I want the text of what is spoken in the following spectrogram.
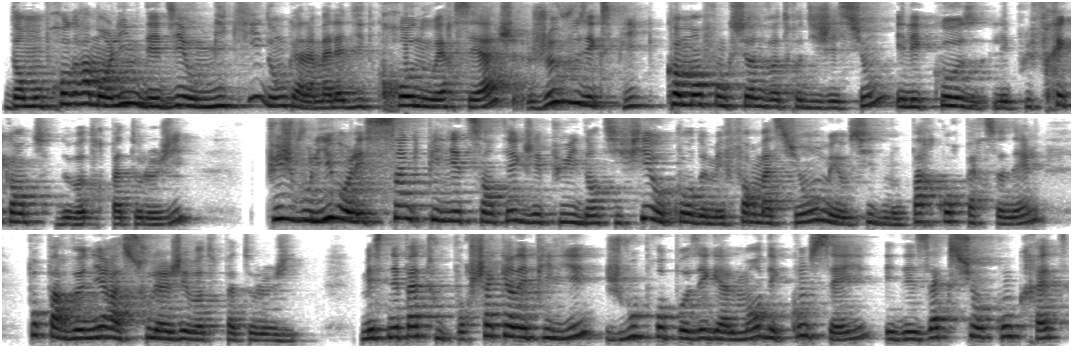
Dans mon programme en ligne dédié au Mickey, donc à la maladie de Crohn ou RCH, je vous explique comment fonctionne votre digestion et les causes les plus fréquentes de votre pathologie puis je vous livre les cinq piliers de santé que j'ai pu identifier au cours de mes formations, mais aussi de mon parcours personnel, pour parvenir à soulager votre pathologie? Mais ce n'est pas tout. Pour chacun des piliers, je vous propose également des conseils et des actions concrètes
